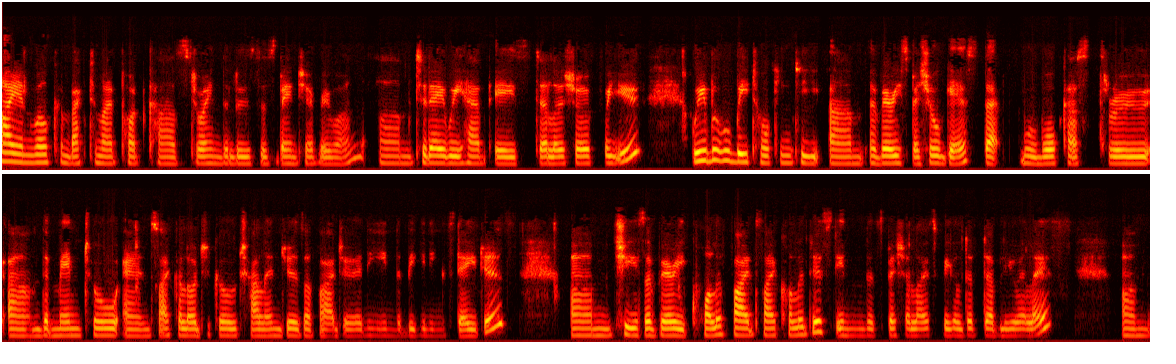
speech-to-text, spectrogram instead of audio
Hi, and welcome back to my podcast, Join the Losers Bench, everyone. Um, today we have a stellar show for you. We will be talking to um, a very special guest that will walk us through um, the mental and psychological challenges of our journey in the beginning stages. Um, she is a very qualified psychologist in the specialized field of WLS. Um,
